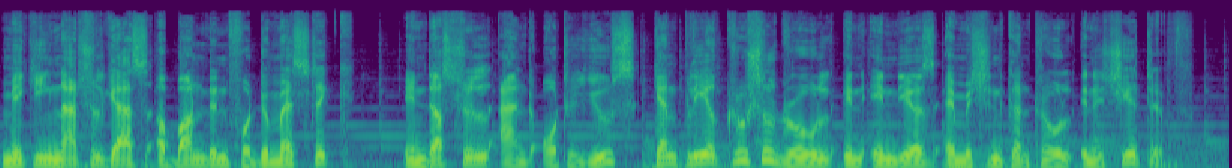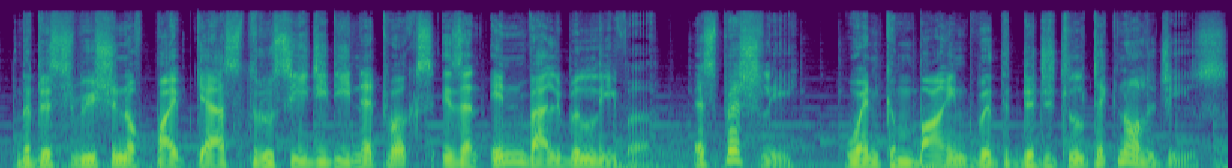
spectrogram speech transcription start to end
Making natural gas abundant for domestic, industrial and auto use can play a crucial role in India's emission control initiative. The distribution of pipe gas through CGD networks is an invaluable lever, especially when combined with digital technologies.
